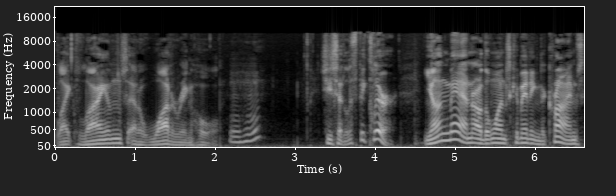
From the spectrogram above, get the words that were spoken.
like lions at a watering hole. Mm-hmm. She said, "Let's be clear. Young men are the ones committing the crimes,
